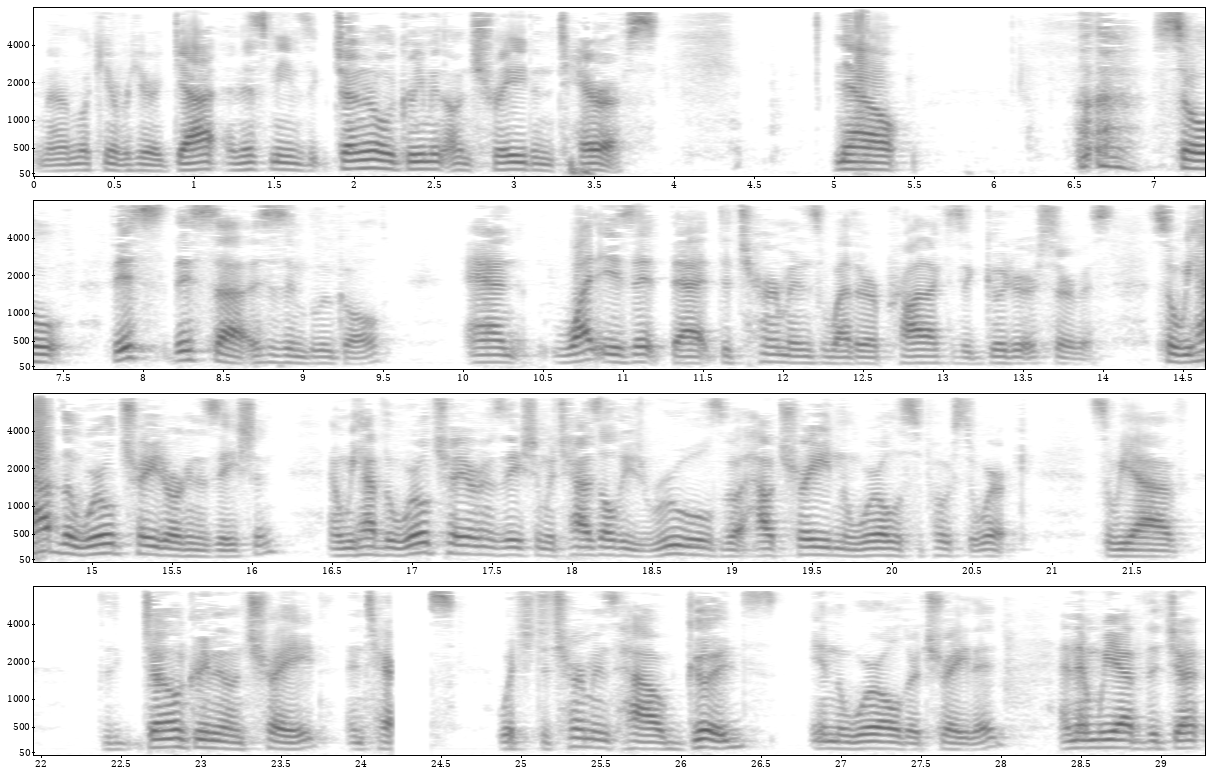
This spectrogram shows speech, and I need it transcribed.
And I'm looking over here at GATT, and this means General Agreement on Trade and Tariffs. Now, so this this uh, this is in blue gold, and what is it that determines whether a product is a good or a service? So we have the World Trade Organization, and we have the World Trade Organization, which has all these rules about how trade in the world is supposed to work. So we have the General Agreement on Trade and Tariffs, which determines how goods in the world are traded. And then we have the Gen-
